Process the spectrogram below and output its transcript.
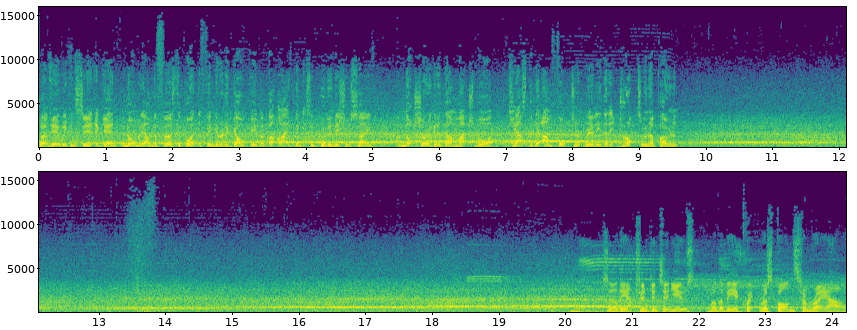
Well, here we can see it again. Normally I'm the first to point the finger at a goalkeeper, but I think it's a good initial save. I'm not sure he could have done much more. Just a bit unfortunate, really, that it dropped to an opponent. So the action continues. Will there be a quick response from Real?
